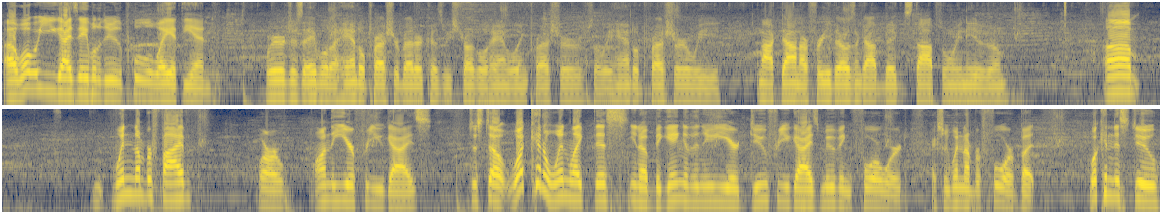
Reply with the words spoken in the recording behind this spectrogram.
Uh, what were you guys able to do to pull away at the end? We were just able to handle pressure better because we struggled handling pressure. So we handled pressure. We knocked down our free throws and got big stops when we needed them. Um, win number five, or on the year for you guys. Just uh, what can a win like this, you know, beginning of the new year, do for you guys moving forward? Actually, win number four, but what can this do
